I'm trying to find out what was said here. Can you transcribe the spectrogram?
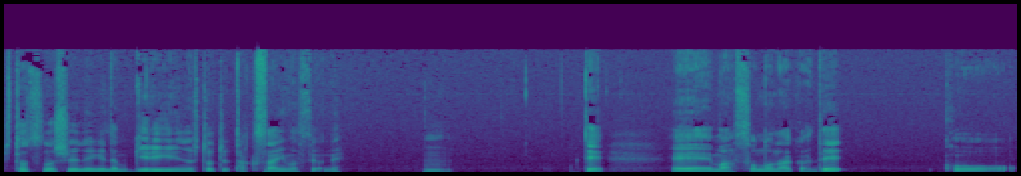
1つの収入源でもギリギリの人ってたくさんいますよね。うん、で、えーまあその中でこ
